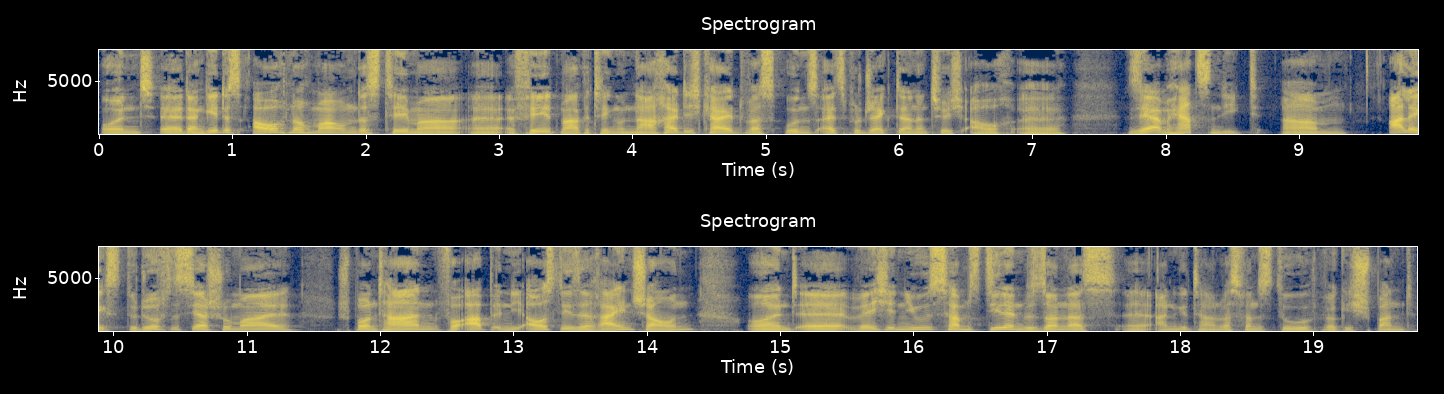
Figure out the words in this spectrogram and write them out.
Und äh, dann geht es auch nochmal um das Thema äh, Affiliate Marketing und Nachhaltigkeit, was uns als Projector natürlich auch äh, sehr am Herzen liegt. Ähm, Alex, du durftest ja schon mal spontan vorab in die Auslese reinschauen. Und äh, welche News haben es dir denn besonders äh, angetan? Was fandest du wirklich spannend?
